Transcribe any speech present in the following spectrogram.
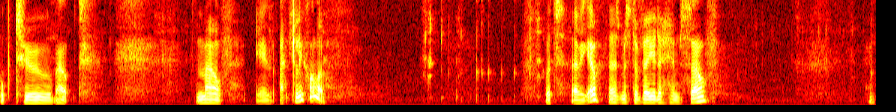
Up to about the mouth is actually hollow. But there we go. There's Mr. Vader himself. There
